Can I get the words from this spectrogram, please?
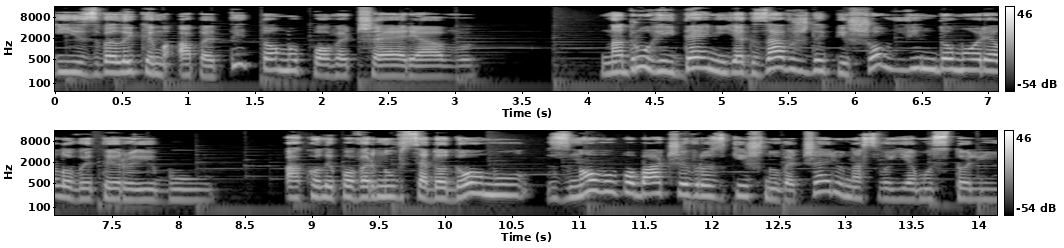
і з великим апетитом повечеряв. На другий день, як завжди, пішов він до моря ловити рибу. А коли повернувся додому, знову побачив розкішну вечерю на своєму столі.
